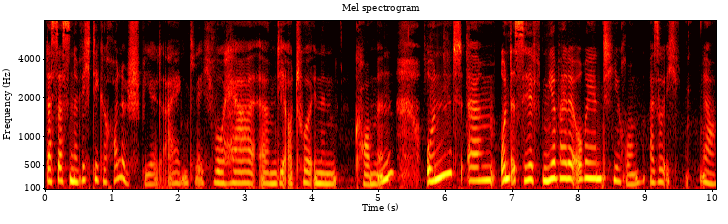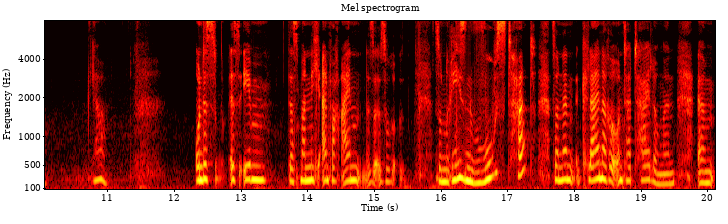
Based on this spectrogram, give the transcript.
dass das eine wichtige Rolle spielt eigentlich, woher ähm, die AutorInnen kommen und, ähm, und es hilft mir bei der Orientierung. Also ich, ja, ja. Und es ist eben dass man nicht einfach ein, so, so, so einen riesen Wust hat, sondern kleinere Unterteilungen. Ähm,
